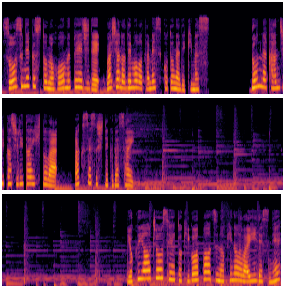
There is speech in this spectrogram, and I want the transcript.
ソースネクストのホームページで話者のデモを試すことができます。どんな感じか知りたい人は、アクセスしてください。抑揚調整と記号ポーズの機能はいいですね。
